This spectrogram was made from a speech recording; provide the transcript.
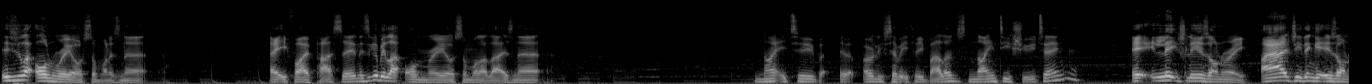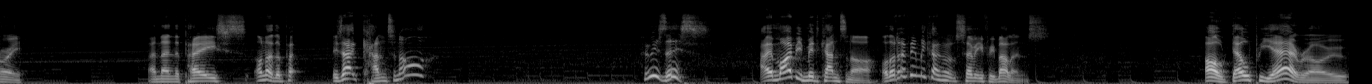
This is like Henry or someone, isn't it? 85 passing. This is going to be like Henry or someone like that, isn't it? 92, uh, only 73 balance. 90 shooting. It, it literally is Henry. I actually think it is Henry. And then the pace. Oh, no. the Is that Cantona? Who is this? It might be mid Cantona. Although I don't think mid Cantona 73 balance. Oh, Del Piero.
